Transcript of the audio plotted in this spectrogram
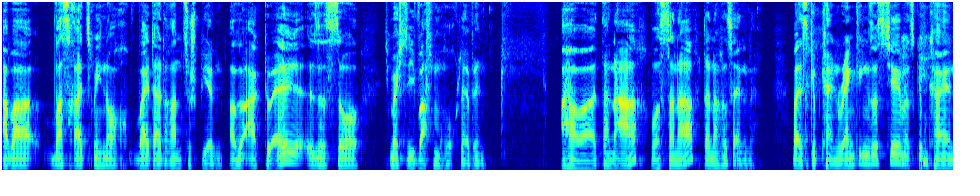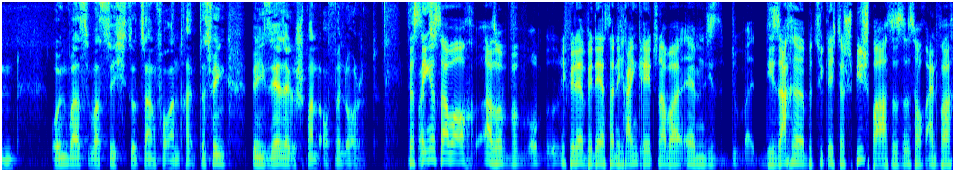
aber was reizt mich noch weiter daran zu spielen? Also aktuell ist es so, ich möchte die Waffen hochleveln. Aber danach, was danach? Danach ist Ende. Weil es gibt kein Ranking-System, es gibt kein irgendwas, was sich sozusagen vorantreibt. Deswegen bin ich sehr, sehr gespannt auf Valorant. Das Ding ist aber auch, also ich will, will jetzt da nicht reingrätschen, aber ähm, die, die Sache bezüglich des Spielspaßes ist auch einfach,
